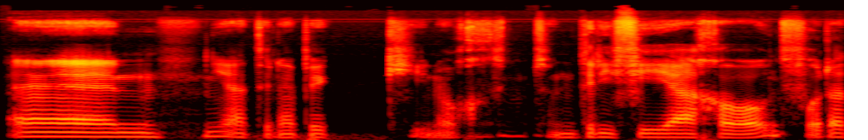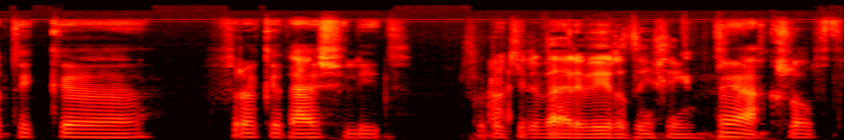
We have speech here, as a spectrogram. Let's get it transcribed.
En ja, toen heb ik hier nog zo'n drie, vier jaar gewoond voordat ik, eh, voordat ik het huis verliet. Voordat je de wijde wereld in ging. Ja, klopt.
